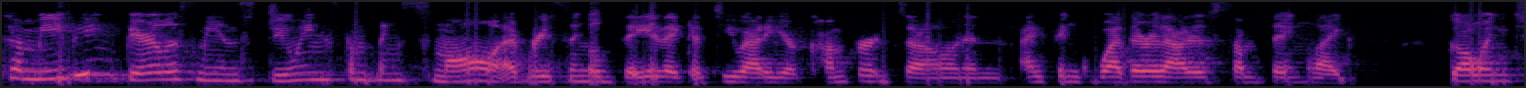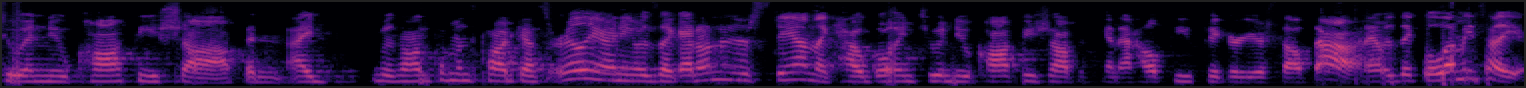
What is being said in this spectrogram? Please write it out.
To me, being fearless means doing something small every single day that gets you out of your comfort zone. And I think whether that is something like going to a new coffee shop, and I was on someone's podcast earlier and he was like, I don't understand like how going to a new coffee shop is going to help you figure yourself out. And I was like, well, let me tell you,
